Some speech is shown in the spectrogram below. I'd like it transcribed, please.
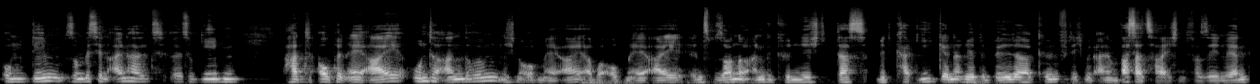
um dem so ein bisschen Einhalt äh, zu geben, hat OpenAI unter anderem, nicht nur OpenAI, aber OpenAI insbesondere angekündigt, dass mit KI generierte Bilder künftig mit einem Wasserzeichen versehen werden.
